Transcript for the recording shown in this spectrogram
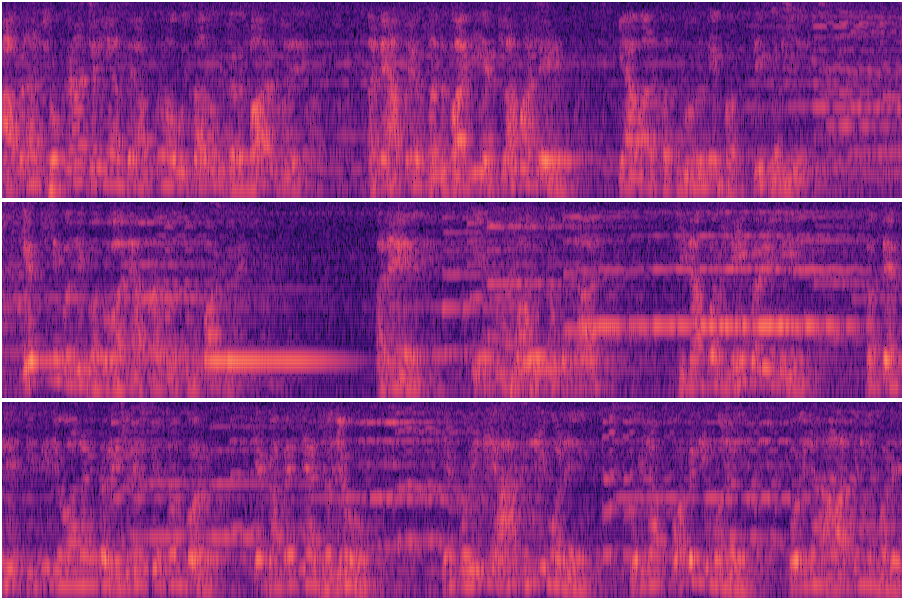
આપણા છોકરા છે અહીંયા છે આપણું આવું સારું ઘરબાર છે. અને આપણે સદભાગી એટલા માટે કે આવા સદગુરુની ભક્તિ કરીએ. કેટલી બધી ભગવાને આપણા પર કૃપા કરેલી. અને એ કૃપાઓ જો કદાચ જેના પર નહીં કરેલી, તો તેમની સ્થિતિ જોવાના તો રેલવે સ્ટેશન પર કે ગમે ત્યાં જજો, કે કોઈની આંખ નહીં મળે, કોઈના પગ નહીં મળે, કોઈના હાથ નહીં મળે.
